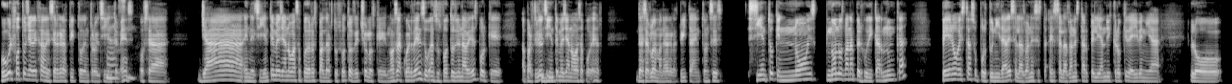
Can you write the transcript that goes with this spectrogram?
Google Fotos ya deja de ser gratuito dentro del siguiente ah, mes. O sea, ya en el siguiente mes ya no vas a poder respaldar tus fotos. De hecho, los que no se acuerden, suban sus fotos de una vez, porque a partir del siguiente mes ya no vas a poder de hacerlo de manera gratuita. Entonces, siento que no, es, no nos van a perjudicar nunca, pero estas oportunidades se las, van a se las van a estar peleando y creo que de ahí venía lo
